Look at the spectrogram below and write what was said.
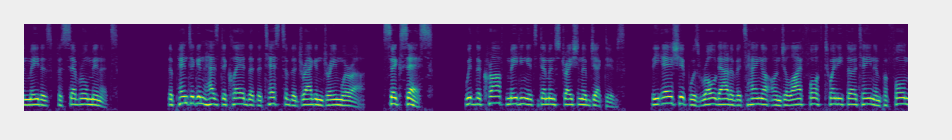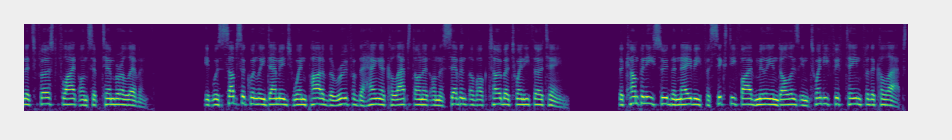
meters for several minutes. The Pentagon has declared that the tests of the Dragon Dream were a success with the craft meeting its demonstration objectives. The airship was rolled out of its hangar on July 4, 2013 and performed its first flight on September 11. It was subsequently damaged when part of the roof of the hangar collapsed on it on 7 October 2013. The company sued the Navy for $65 million in 2015 for the collapse.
